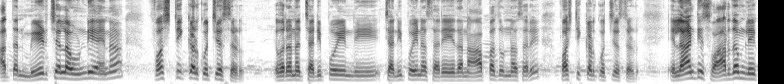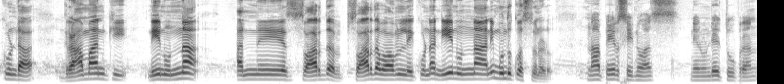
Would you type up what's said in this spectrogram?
అతను మేడ్చల్లో ఉండి ఆయన ఫస్ట్ ఇక్కడికి వచ్చేస్తాడు ఎవరైనా చనిపోయింది చనిపోయినా సరే ఏదైనా ఆపద ఉన్నా సరే ఫస్ట్ ఇక్కడికి వచ్చేస్తాడు ఎలాంటి స్వార్థం లేకుండా గ్రామానికి నేనున్నా అనే స్వార్థ స్వార్థ భావం లేకుండా నేనున్నా అని ముందుకు వస్తున్నాడు నా పేరు శ్రీనివాస్ నేను ఉండేది తూప్రాన్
